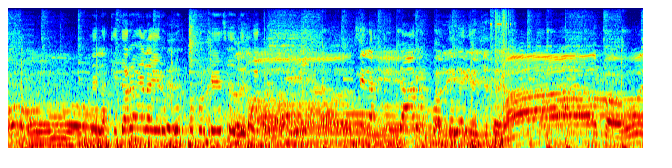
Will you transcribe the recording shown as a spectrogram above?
Oh. me las quitaron en el aeropuerto porque ese es de cuatro. Me las quitaron cuando venía. ¡Wow, Paul!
